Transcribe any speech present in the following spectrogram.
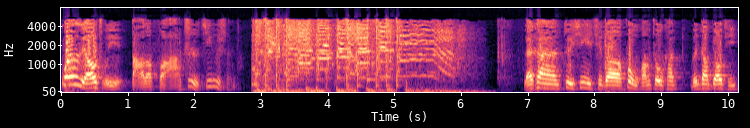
官僚主义打了法治精神来看最新一期的《凤凰周刊》文章标题：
